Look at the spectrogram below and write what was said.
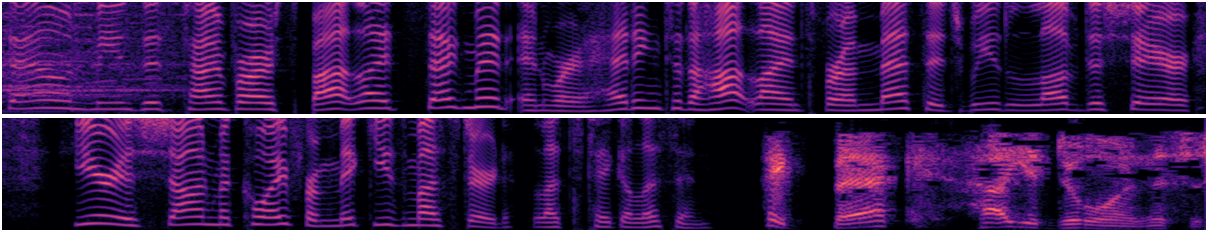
sound means it's time for our spotlight segment, and we're heading to the hotlines for a message we'd love to share. Here is Sean McCoy from Mickey's Mustard. Let's take a listen. Hey Bec, how you doing? This is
